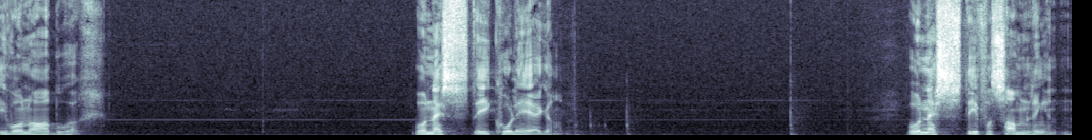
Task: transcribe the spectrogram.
i våre naboer. Vår neste i kollegaer. Vår neste i forsamlingen.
